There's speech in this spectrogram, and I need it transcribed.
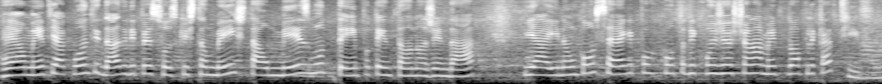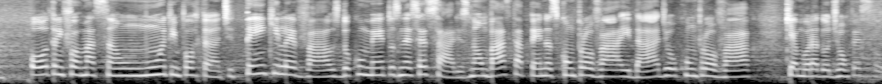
Realmente é a quantidade de pessoas que também está ao mesmo tempo tentando agendar e aí não consegue por conta de congestionamento do aplicativo. Outra informação muito importante, tem que levar os documentos necessários. Não basta apenas comprovar a idade ou comprovar que é morador de João Pessoa.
